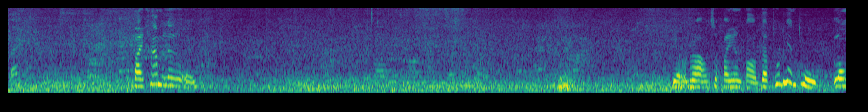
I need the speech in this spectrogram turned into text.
ไป ไปข้ามมาเลยเดี๋ยวเราจะไปกันต่อ แต่ทุเรียนถูกลง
